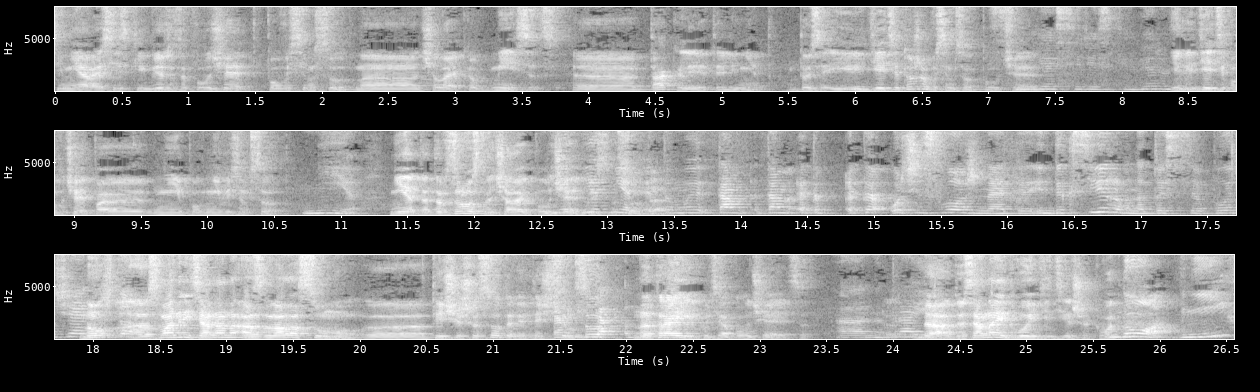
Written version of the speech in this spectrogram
семья российских беженцев получает по 800 на человека в месяц. Э, так ли это или нет? То есть и дети тоже 800 получают? Семья сирийских беженцев. Или дети получают по, не, по, не 800? Нет. Нет, это взрослый человек получает нет, нет, 800, нет, да? это мы там, там это, это очень сложно, это индексировано, то есть э, получается, Ну, что э, смотрите, она назвала сумму э, 1600 или 1700 Так, так, на троих у тебя получается. э, на троих. Да, то есть она и двое детишек. Вот. Но в них,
